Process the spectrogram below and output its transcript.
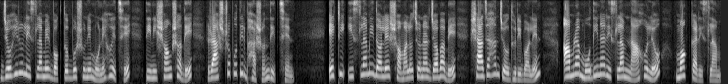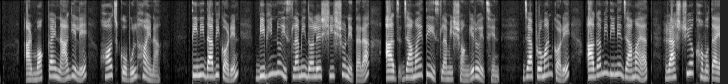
জহিরুল ইসলামের বক্তব্য শুনে মনে হয়েছে, তিনি সংসদে রাষ্ট্রপতির ভাষণ দিচ্ছেন। একটি ইসলামী দলের সমালোচনার জবাবে শাহজাহান চৌধুরী বলেন আমরা মদিনার ইসলাম না হলেও মক্কার ইসলাম, আর মক্কায় না গেলে হজ কবুল হয় না। তিনি দাবি করেন, বিভিন্ন ইসলামী দলের শীর্ষ নেতারা আজ জামায়াতে ইসলামীর সঙ্গে রয়েছেন, যা প্রমাণ করে আগামী দিনে জামায়াত রাষ্ট্রীয় ক্ষমতায়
